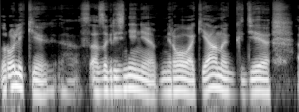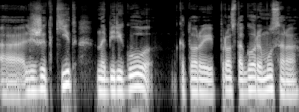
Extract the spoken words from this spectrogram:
ролики э, о загрязнении Мирового океана, где а, лежит кит на берегу, который просто горы мусора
